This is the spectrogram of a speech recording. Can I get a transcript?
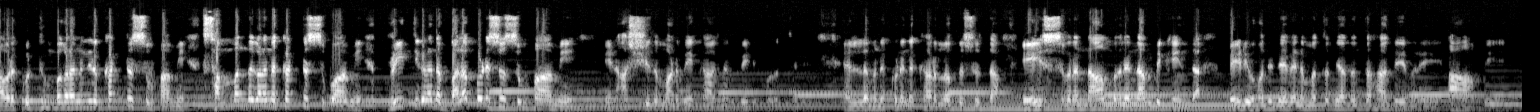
ಅವರ ಕುಟುಂಬಗಳನ್ನು ನೀನು ಕಟ್ಟು ಸ್ವಾಮಿ ಸಂಬಂಧಗಳನ್ನು ಕಟ್ಟು ಸ್ವಾಮಿ ಪ್ರೀತಿಗಳನ್ನು ಬಲಪಡಿಸು ಸ್ವಾಮಿ ನೀನು ಆಶೀರ್ವಾದ ಮಾಡಬೇಕಾಗಿ ನಾನು ಬೇಡಿಕೊಳ್ಳುತ್ತೇನೆ. ಎಲ್ಲವನ್ನು ಕೂಡ ಕರಲೊಪ್ಪಿಸುತ್ತಾ ಲಭಿಸುತ್ತಾ ಯೇಸುವನ ನಂಬಿಕೆಯಿಂದ ಬೇಡಿ ಹೊಂದಿದ್ದೇವೆ ನಮ್ಮ ತಂದೆಯಾದಂತಹ ದೇವರೇ. ಆಮೇಲೆ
